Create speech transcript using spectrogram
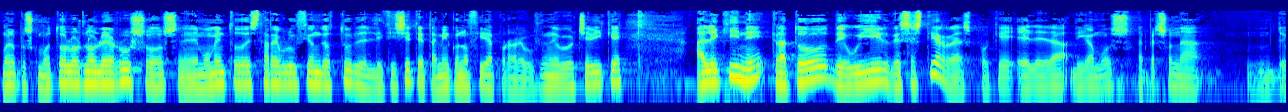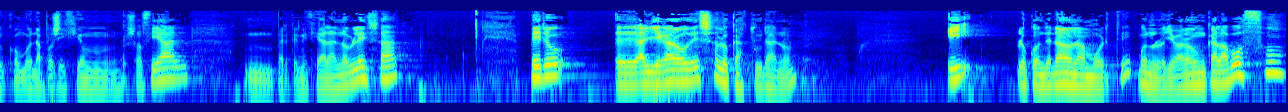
bueno, pues como todos los nobles rusos, en el momento de esta revolución de octubre del 17, también conocida por la revolución de bolchevique, Alekhine trató de huir de esas tierras, porque él era, digamos, una persona mm, con buena posición social, mm, pertenecía a la nobleza, pero eh, al llegar a Odessa lo capturaron. Y lo condenaron a muerte. Bueno, lo llevaron a un calabozo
